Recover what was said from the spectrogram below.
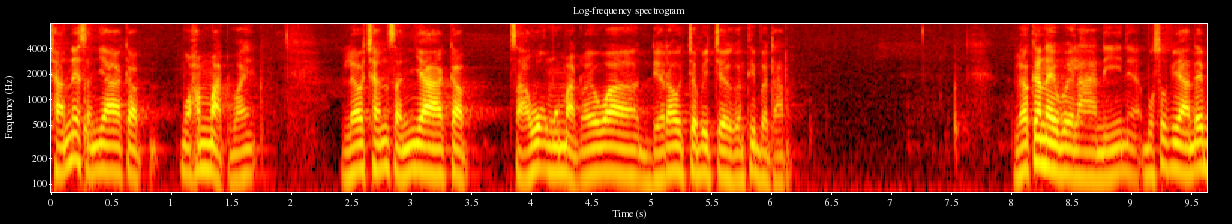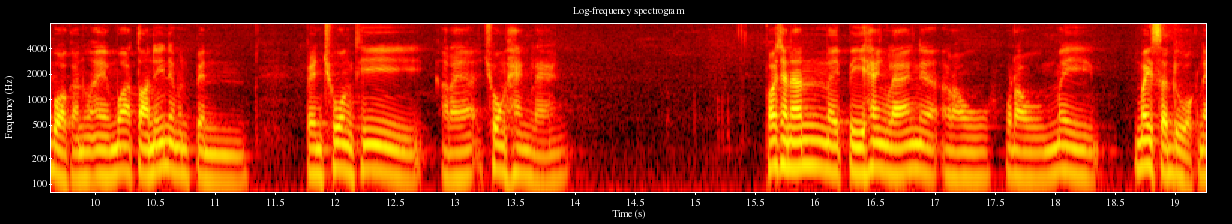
ฉันได้สัญญากับมุฮัมมัดไว้ แล้วฉันสัญญากับ สาวกมุฮัมมัดไว้ว่า เดี๋ยวเราจะไปเจอกันที่บัดัรแล้วก็ในเวลานี้เนี่ยบุซุฟยานได้บอกกับนูเอมว่าตอนนี้เนี่ยมันเป็นเป็นช่วงที่อะไระช่วงแห้งแล้ง เพราะฉะนั้นในปีแห้งแล้งเนี่ยเราเราไม่ไม่สะดวกใน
